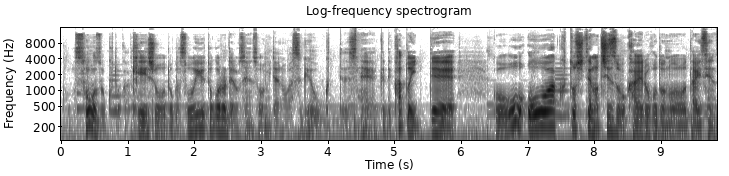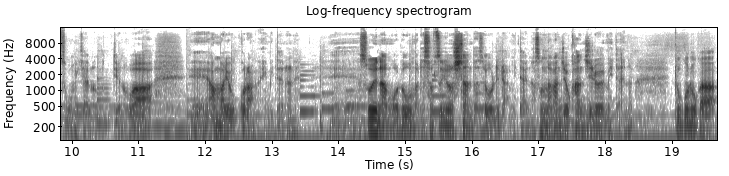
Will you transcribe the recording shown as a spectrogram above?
こう相続とか継承とかそういうところでの戦争みたいのがすげえ多くってですねでかといってこう大枠としての地図を変えるほどの大戦争みたいなのっていうのは、えー、あんまり起こらないみたいなね、えー、そういうのはもうローマで卒業したんだぜ俺らみたいなそんな感じを感じるみたいなところが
